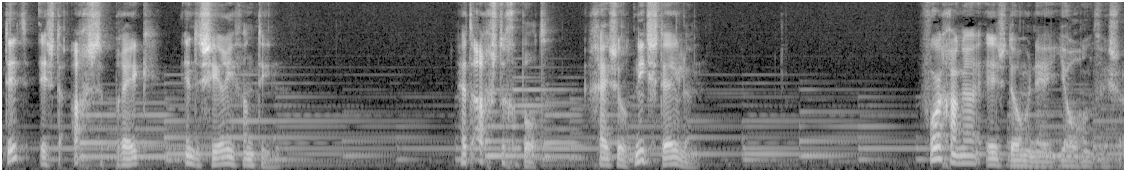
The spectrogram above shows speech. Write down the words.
Dit is de achtste preek in de serie van 10. Het achtste gebod. Gij zult niet stelen. Voorganger is dominee Johan Visser.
